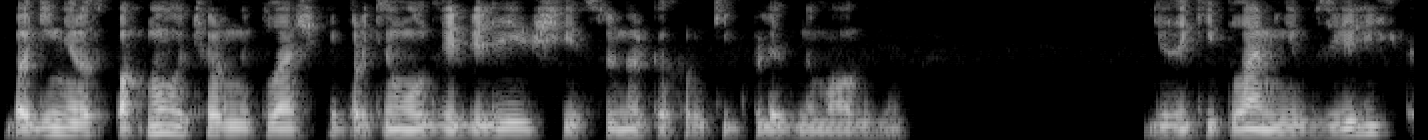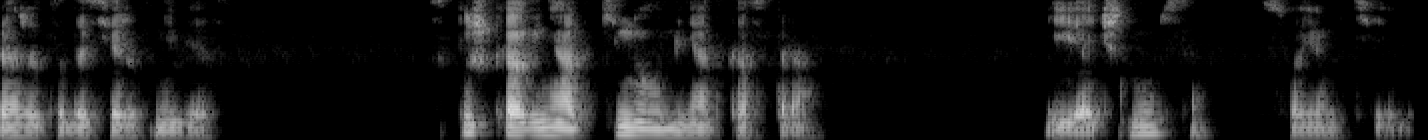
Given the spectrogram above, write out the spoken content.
Богиня распахнула черный плащ и протянула две белеющие в сумерках руки к бледному огню. Языки пламени взвелись, кажется, до серых небес. Вспышка огня откинула меня от костра. И я очнулся в своем теле.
